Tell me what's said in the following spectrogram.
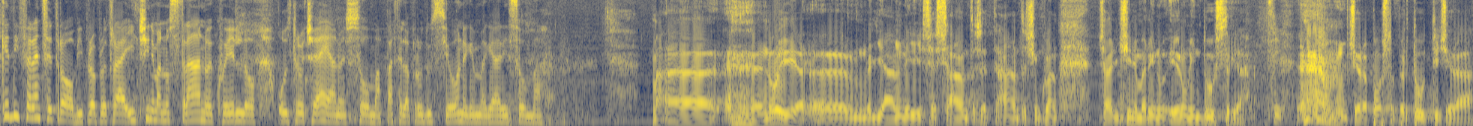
Che differenze trovi proprio tra il cinema nostrano e quello oltreoceano, insomma, a parte la produzione che magari, insomma... Ma eh, noi eh, negli anni 60, 70, 50, cioè il cinema era in- era un'industria, c'era posto per tutti, c'era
